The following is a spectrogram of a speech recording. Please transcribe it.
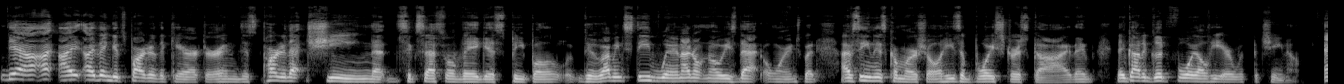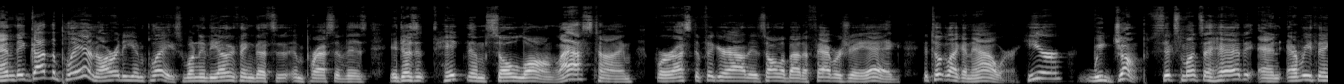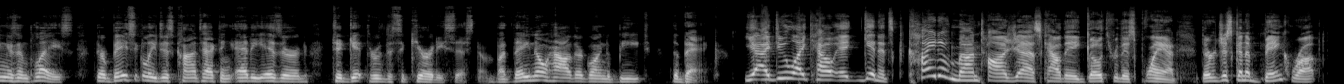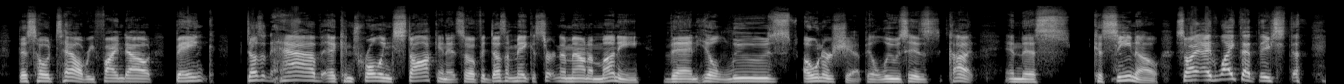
Yeah, I, I, think it's part of the character and just part of that sheen that successful Vegas people do. I mean, Steve Wynn, I don't know he's that orange, but I've seen his commercial. He's a boisterous guy. They've, they've got a good foil here with Pacino. And they've got the plan already in place. One of the other things that's impressive is it doesn't take them so long. Last time, for us to figure out it's all about a Fabergé egg, it took like an hour. Here, we jump six months ahead and everything is in place. They're basically just contacting Eddie Izzard to get through the security system, but they know how they're going to beat the bank. Yeah, I do like how, again, it's kind of montage esque how they go through this plan. They're just going to bankrupt this hotel. We find out bank doesn't have a controlling stock in it. So if it doesn't make a certain amount of money, then he'll lose ownership. He'll lose his cut in this casino. So I, I like that they,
